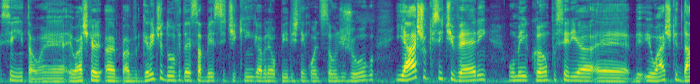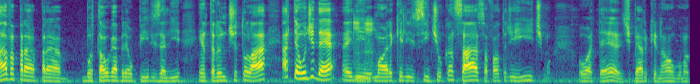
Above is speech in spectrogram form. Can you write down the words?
Sim, então, é, eu acho que a, a, grande dúvida é saber se Tiquinho e Gabriel Pires têm condição de jogo. E acho que se tiverem, o meio-campo seria. É, eu acho que dava para botar o Gabriel Pires ali entrando titular, até onde der. Ele, uhum. Uma hora que ele sentiu cansaço, a falta de ritmo, ou até, espero que não, alguma,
